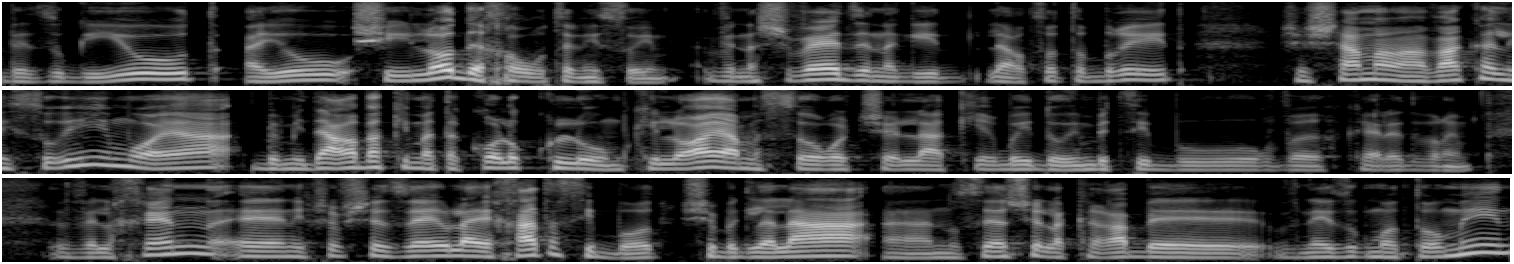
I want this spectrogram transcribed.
בזוגיות היו שהיא לא דרך ערוץ הנישואים. ונשווה את זה נגיד לארצות הברית, ששם המאבק על נישואים הוא היה במידה רבה כמעט הכל או כלום, כי לא היה מסורת של להכיר בידועים בציבור וכאלה דברים. ולכן אה, אני חושב שזה אולי אחת הסיבות שבגללה הנושא של הכרה בבני זוג מאותו מין,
